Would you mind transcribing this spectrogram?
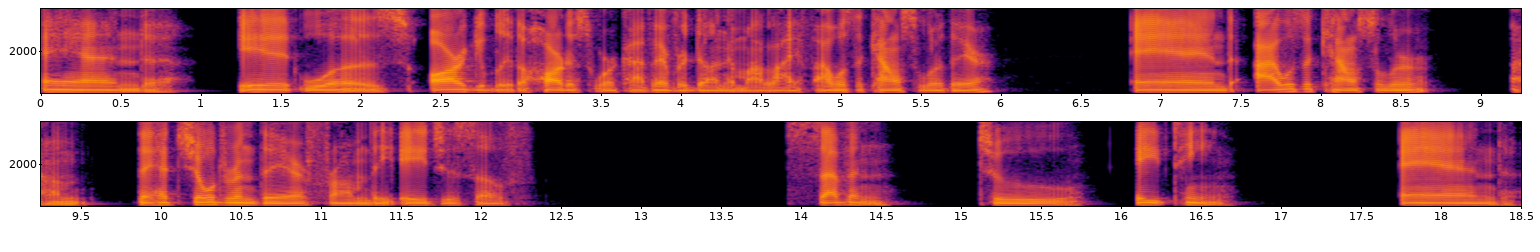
And it was arguably the hardest work I've ever done in my life. I was a counselor there, and I was a counselor. Um, they had children there from the ages of seven to 18. And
